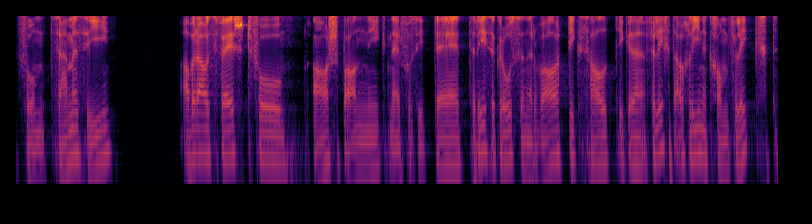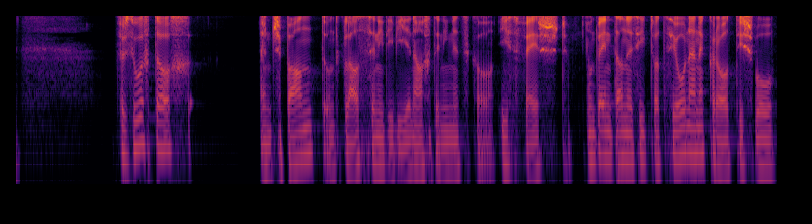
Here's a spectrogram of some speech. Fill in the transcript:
vom Zusammensein. Aber auch das Fest von Anspannung, Nervosität, riesengroßen Erwartungshaltungen, vielleicht auch kleinen Konflikt. Versuch doch, entspannt und gelassen in die Weihnachten hineinzugehen, ins Fest. Und wenn dann eine Situation gerät ist, wo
